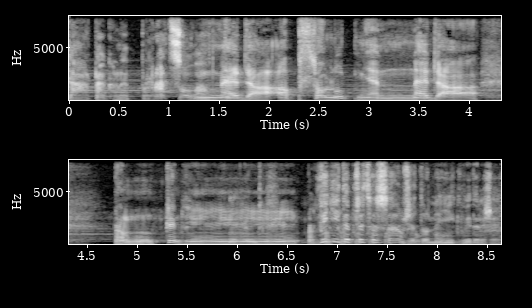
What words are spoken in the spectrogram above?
dá takhle pracovat? Nedá, absolutně nedá. Vidíte přece sám, že to není k vydržení.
